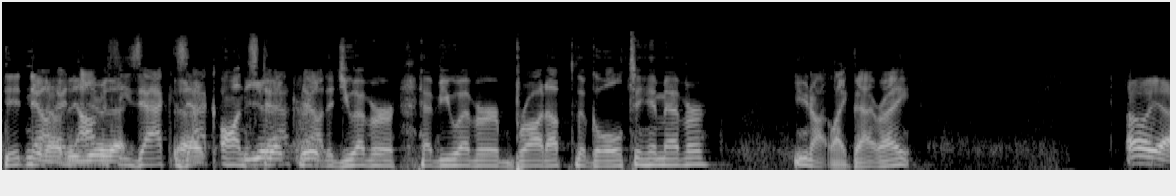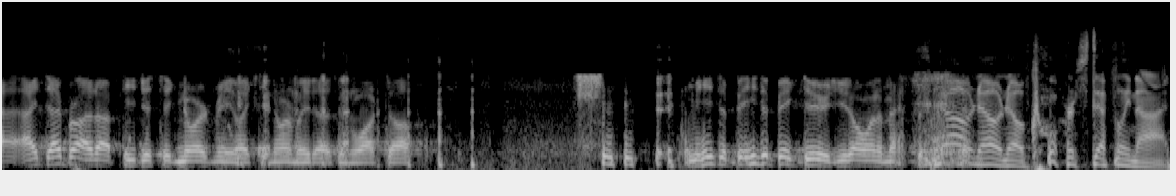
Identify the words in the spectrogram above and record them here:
Did you now know, and obviously that- Zach uh, Zach on staff now. Did you ever have you ever brought up the goal to him ever? You're not like that, right? Oh yeah, I, I brought it up. He just ignored me like he normally does and walked off. I mean, he's a he's a big dude. You don't want to mess with him. No, no, no. Of course, definitely not.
